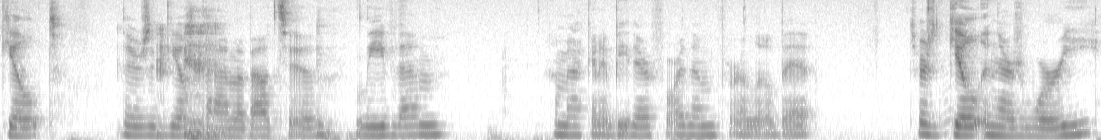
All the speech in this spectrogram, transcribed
guilt. There's a guilt that I'm about to leave them. I'm not going to be there for them for a little bit. There's guilt and there's worry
